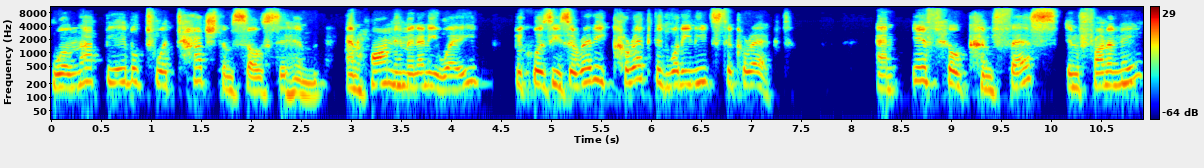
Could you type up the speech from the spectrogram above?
will not be able to attach themselves to him and harm him in any way because he's already corrected what he needs to correct. And if he'll confess in front of me,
